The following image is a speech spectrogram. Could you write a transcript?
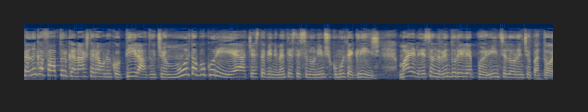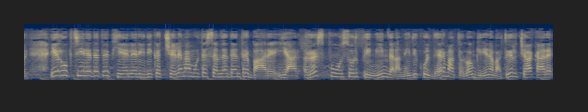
Pe lângă faptul că nașterea unui copil aduce multă bucurie, acest eveniment este sinonim și cu multe griji, mai ales în rândurile părinților începători. Erupțiile de pe piele ridică cele mai multe semne de întrebare, iar răspunsuri primim de la medicul dermatolog Irina Batârcea, care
